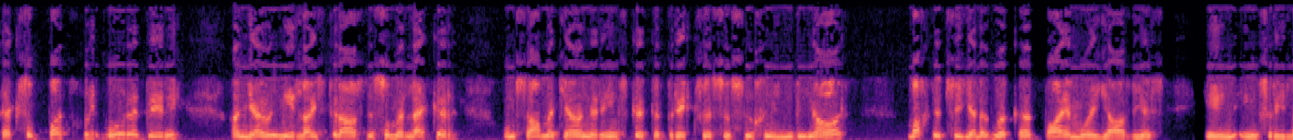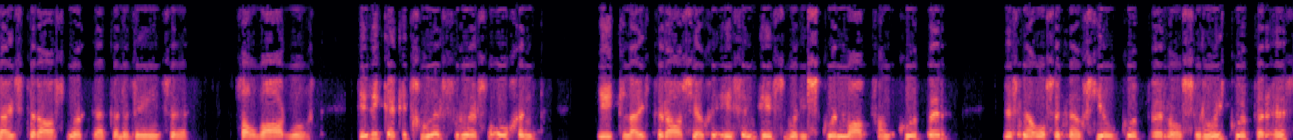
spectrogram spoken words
Ek sop pad. Goeiemôre Derek. Aan jou en die luisteraars, dis sommer lekker om saam met jou en Renske te breakfast so vroeg in die nuwe jaar. Mag dit vir julle ook 'n baie mooi jaar wees en en vir die luisteraars ook dat hulle wense sal waar word. Derek, ek het gehoor vroeër vanoggend het luisteraars jou ge-SMS oor die skoonmaak van koper. Dis nou of dit nou geel koper of rooi koper is.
